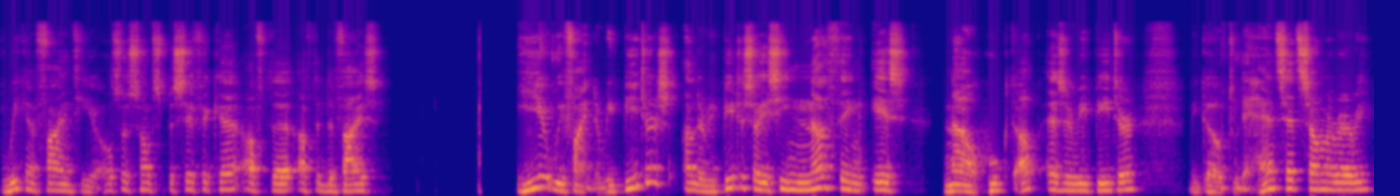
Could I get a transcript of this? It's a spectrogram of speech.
we can find here also some specific uh, of the of the device. Here we find the repeaters under repeaters. So you see nothing is now hooked up as a repeater. We go to the handset summary.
